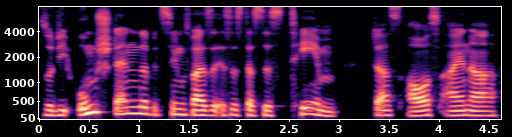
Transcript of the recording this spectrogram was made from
so die Umstände, beziehungsweise ist es das System, das aus einer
